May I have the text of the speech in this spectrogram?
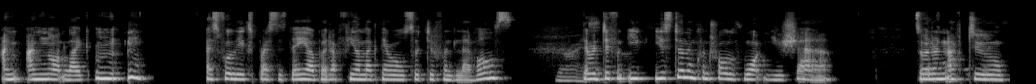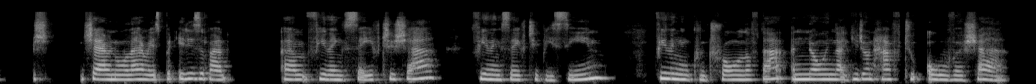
I'm I'm not like as fully expressed as they are, but I feel like they're also different levels. Right. There are different. You, you're still in control of what you share, so I don't have to sh- share in all areas. But it is about um, feeling safe to share, feeling safe to be seen, feeling in control of that and knowing that you don't have to overshare.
